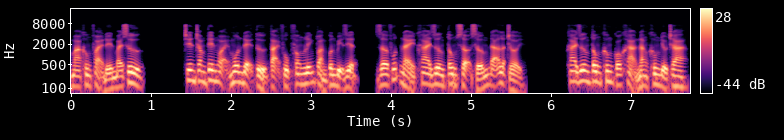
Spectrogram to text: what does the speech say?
mà không phải đến bái sư trên trăm tên ngoại môn đệ tử tại phục phong lĩnh toàn quân bị diệt, giờ phút này khai dương tông sợ sớm đã lật trời. Khai dương tông không có khả năng không điều tra.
